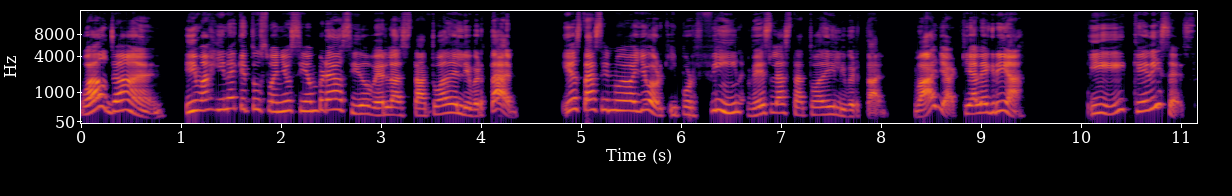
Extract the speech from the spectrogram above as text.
Well done. Imagina que tu sueño siempre ha sido ver la Estatua de Libertad. Y estás en Nueva York y por fin ves la Estatua de Libertad. Vaya, qué alegría. ¿Y qué dices?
